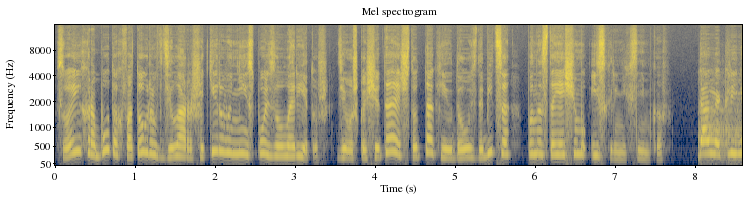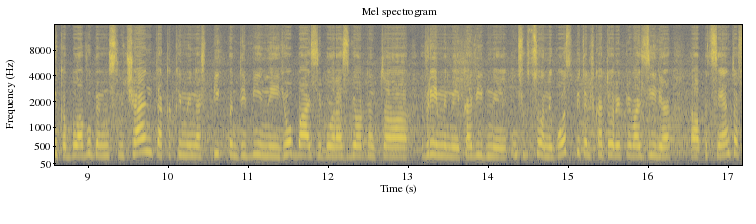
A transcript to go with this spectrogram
В своих работах фотограф Дилара Шакирова не использовала ретушь. Девушка считает, что так ей удалось добиться по-настоящему искренних снимков. Данная клиника была выбрана случайно, так как именно в пик пандемии на ее базе был развернут э, временный ковидный инфекционный госпиталь, в который привозили э, пациентов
